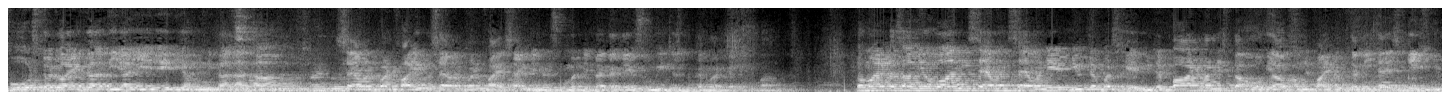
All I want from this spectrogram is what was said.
force کا ڈیوائڈ کر دیا، یہ ایریا ہم نے نکالا تھا۔ 7.5 7.5 سینٹی میٹر کو ملٹیپلائی کر کے اس کو میٹرز میں کنورٹ کرنے کے بعد۔ تو ہمارے پاس آ گیا 1778 newton per square meter part 1 اس کا ہو گیا اب ہم نے فائنڈ آؤٹ کرنی ہے اس کی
